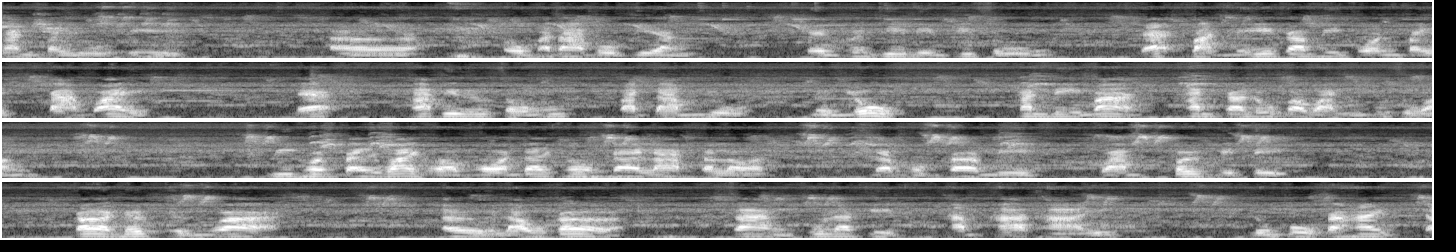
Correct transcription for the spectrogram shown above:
ท่านไปอยู่ที่ เอ่อองค์พระธาตุภูเพียง เป็นพื้นที่ดินที่สูง และบัดนี้ก็มีคนไปกราบไหว้ และพระพิสุสงฆ์ประจำอยู่หนึ่งรูปท่านดีมาก ท่านก็รู้ประวัติหลวงปู่สวง มีคนไปไหว้ขอพรได้โชคได้ลาบตลอด แล้วผมก็มีความปลื้มปิติ ก็นึกถึงว่า เออ เราก็สร้างธุรกิจทำค้าขายหลวงปู่ก็ให้ต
